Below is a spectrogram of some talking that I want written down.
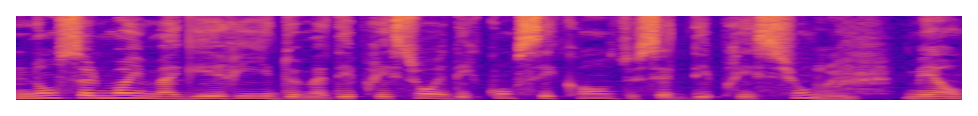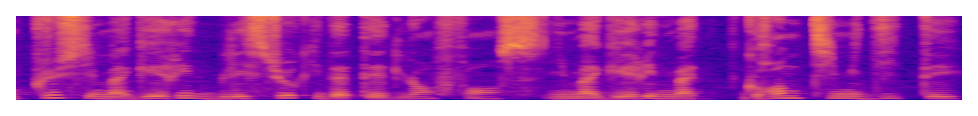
non seulement il m'a guéri de ma dépression et des conséquences de cette dépression, mais en plus il m'a guéri de blessures qui dataient de l'enfance. Il m'a guéri de ma grande timidité.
